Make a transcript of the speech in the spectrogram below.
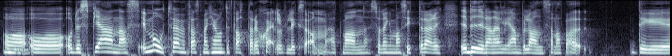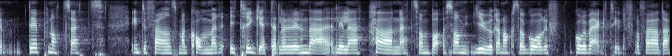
Och, och, och det spjärnas emot, även fast man kanske inte fattar det själv. Liksom. Att man, så länge man sitter där i, i bilen eller i ambulansen, att bara, det, det är på något sätt inte förrän man kommer i trygghet eller i den där lilla hörnet som, som djuren också går, går iväg till för att föda,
